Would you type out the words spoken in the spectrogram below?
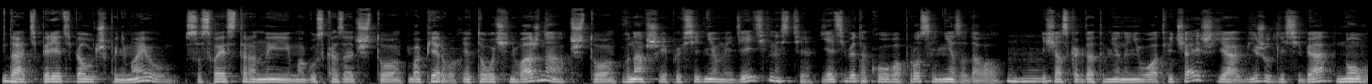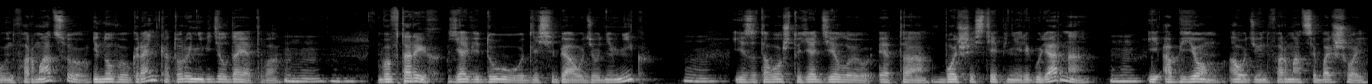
Да, теперь я тебя лучше понимаю. Со своей стороны могу сказать, что, во-первых, это очень важно, что в нашей повседневной деятельности я тебе такого вопроса не задавал. Угу. И сейчас, когда ты мне на него отвечаешь, я вижу для себя новую информацию и новую грань, которую не видел до этого. Угу. Во-вторых, я веду для себя аудиодневник, Mm. Из-за того, что я делаю это в большей степени регулярно, Мгм. и объем аудиоинформации большой,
